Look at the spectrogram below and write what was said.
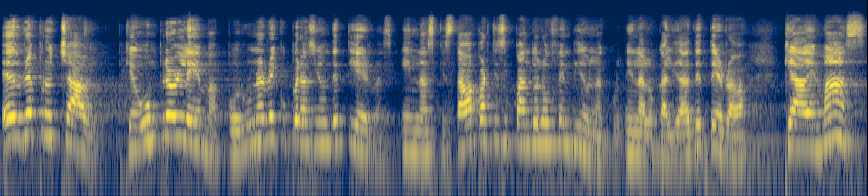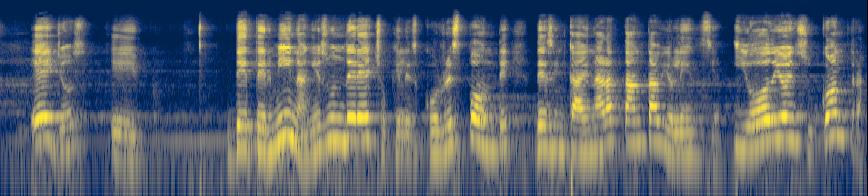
Es reprochable que un problema por una recuperación de tierras en las que estaba participando el ofendido en la, en la localidad de Terraba, que además ellos eh, determinan, es un derecho que les corresponde desencadenar a tanta violencia y odio en su contra,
